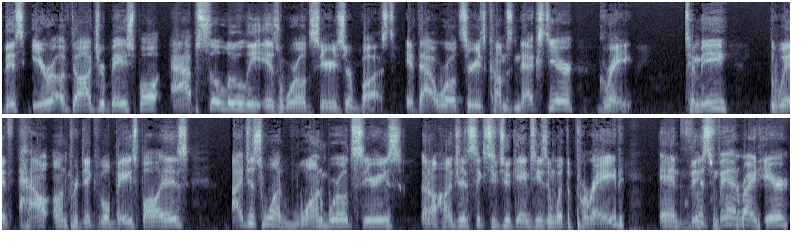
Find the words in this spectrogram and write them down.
this era of Dodger baseball absolutely is World Series or bust. If that World Series comes next year, great. To me, with how unpredictable baseball is, I just want one World Series in a 162 game season with a parade. And this fan right here,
